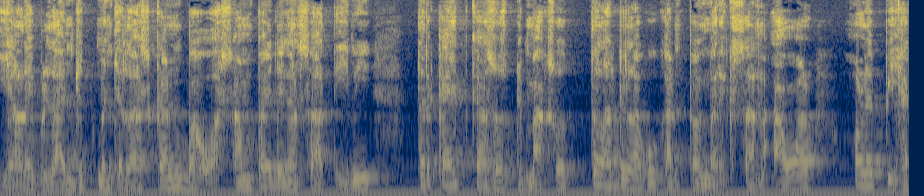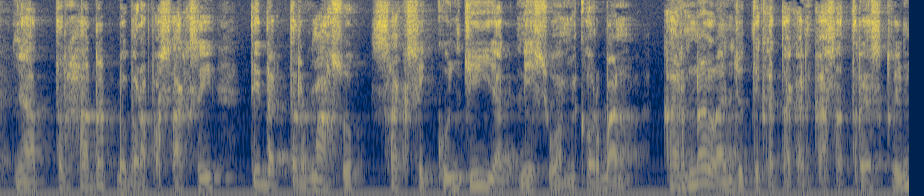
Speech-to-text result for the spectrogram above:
Ia lebih lanjut menjelaskan bahwa sampai dengan saat ini terkait kasus dimaksud telah dilakukan pemeriksaan awal oleh pihaknya terhadap beberapa saksi tidak termasuk saksi kunci yakni suami korban. Karena lanjut dikatakan kasat reskrim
